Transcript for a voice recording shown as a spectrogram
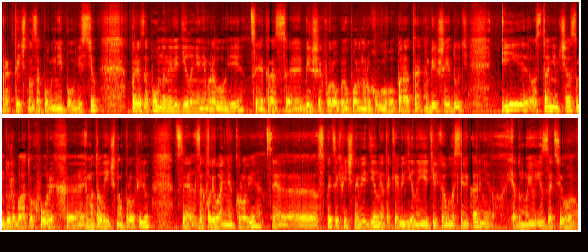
практично заповнені повністю. Перезаповнене відділення неврології. Це якраз е, більше хвороби опорно-рухового апарата більше йдуть. І останнім часом дуже багато хворих е, гематологічного профілю. Це захворювання крові, це е, специфічне відділення. Таке відділення є тільки в обласній лікарні. Я думаю, із-за цього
